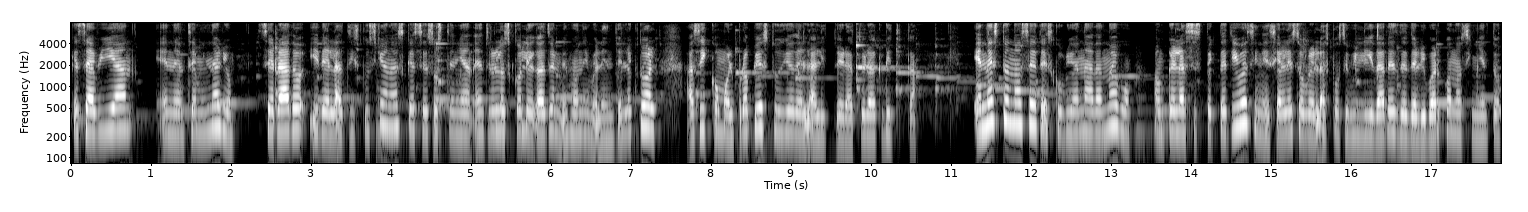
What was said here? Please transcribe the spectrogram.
que se habían en el seminario cerrado y de las discusiones que se sostenían entre los colegas del mismo nivel intelectual, así como el propio estudio de la literatura crítica. En esto no se descubrió nada nuevo, aunque las expectativas iniciales sobre las posibilidades de derivar conocimiento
